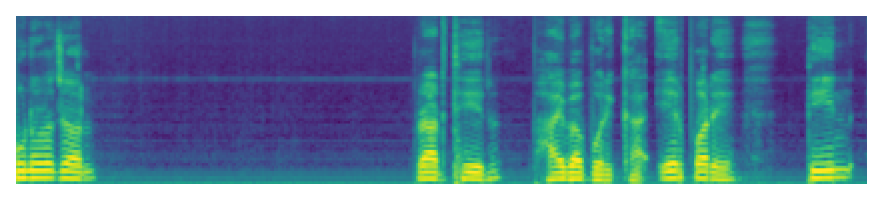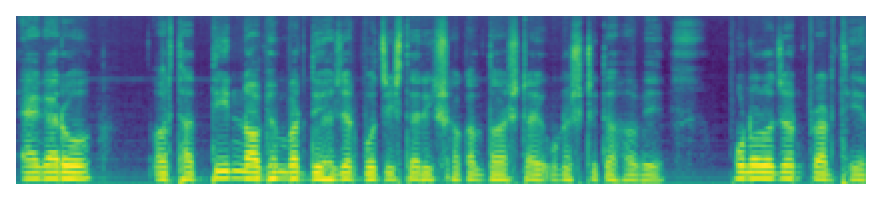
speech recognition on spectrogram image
পনেরো জন প্রার্থীর ভাইবা পরীক্ষা। এরপরে তিন এগারো অর্থাৎ তিন নভেম্বর দুই হাজার পঁচিশ তারিখ সকাল দশটায় অনুষ্ঠিত হবে পনেরো জন প্রার্থীর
